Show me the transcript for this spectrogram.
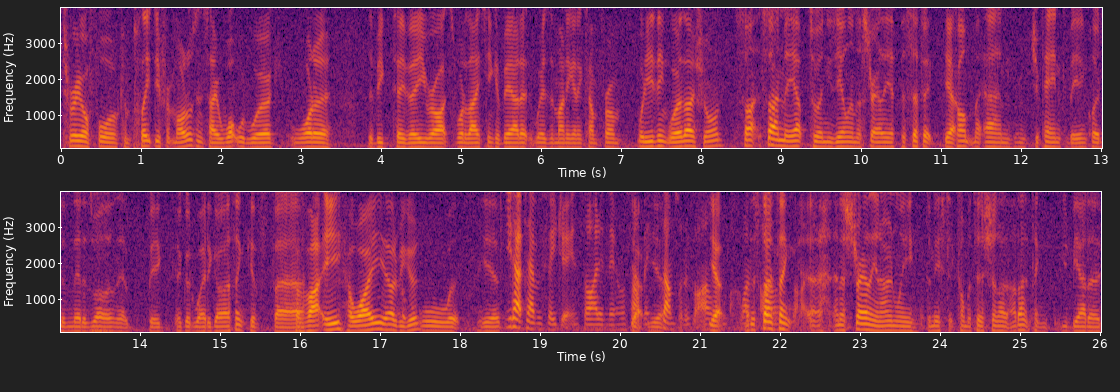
three or four complete different models and say what would work, what are the big TV rights, what do they think about it, where's the money going to come from? What do you think were those, Sean? Si- sign me up to a New Zealand, Australia, Pacific Yeah. comp. Um, Japan could be included in that as well, and that'd be a good way to go. I think if uh, Hawaii, Hawaii, that'd be good. ooh, yeah, You'd have to have a Fiji inside in there or something, yeah. some sort of island. Yeah. I just don't think uh, an Australian-only domestic competition. I, I don't think you'd be able to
